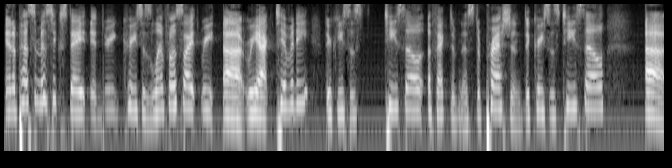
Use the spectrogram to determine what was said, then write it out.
in a pessimistic state, it decreases lymphocyte re, uh, reactivity, decreases T cell effectiveness. Depression decreases T cell uh,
